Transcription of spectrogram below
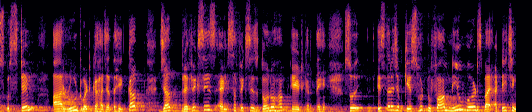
उसको स्टेम आर रूट वर्ड कहा जाता है। कब? जब प्रेफिक्सेस एंड सफिक्सेस दोनों हम ऐड करते हैं। सो so, इस तरह जब केस हो to form new words by attaching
